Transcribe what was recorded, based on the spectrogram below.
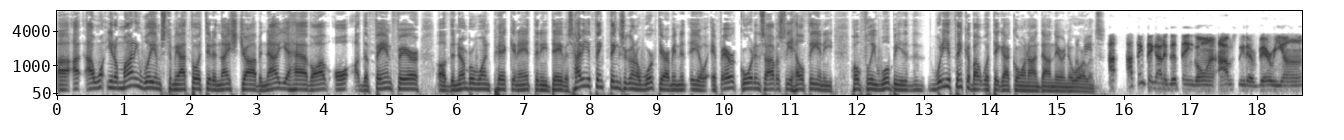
Uh, I, I, want you know, Monty Williams to me, I thought did a nice job, and now you have all, all the fanfare of the number one pick and Anthony Davis. How do you think things are going to work there? I mean, you know, if Eric Gordon's obviously healthy and he hopefully will be, what do you think about what they got going on down there in New Orleans? I, mean, I, I think they got a good thing going. Obviously, they're very young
